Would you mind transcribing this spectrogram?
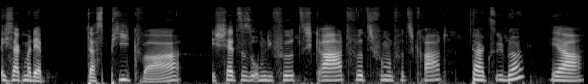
ich sag mal, der, das Peak war. Ich schätze so um die 40 Grad, 40, 45 Grad. Tagsüber? Ja.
